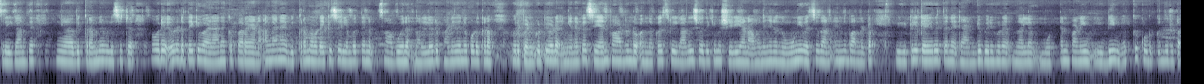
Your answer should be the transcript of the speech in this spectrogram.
ശ്രീകാന്ത് വിക്രമിനെ വിളിച്ചിട്ട് ഒരു ഒരിടത്തേക്ക് വരാനൊക്കെ പറയണം. അങ്ങനെ വിക്രം അവിടേക്ക് ചെല്ലുമ്പോഴത്തേനും സാബുവിന് നല്ലൊരു പണി തന്നെ കൊടുക്കണം. ഒരു പെൺകുട്ടിയോട് ഇങ്ങനെയൊക്കെ ചെയ്യാൻ പാടുണ്ടോ എന്നൊക്കെ ശ്രീകാന്ത് ചോദിക്കുമ്പോൾ ശരിയാണ് അവനെ ഞാൻ നൂങ്ങി വെച്ചതാണ് എന്ന് പറഞ്ഞിട്ട് വീട്ടിൽ കയറി തന്നെ രണ്ടുപേരും കൂടെ നല്ല മുട്ടൻ പണിയും ഇടിയും ഒക്കെ കൊടുക്കുന്നുണ്ട് കേട്ടോ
